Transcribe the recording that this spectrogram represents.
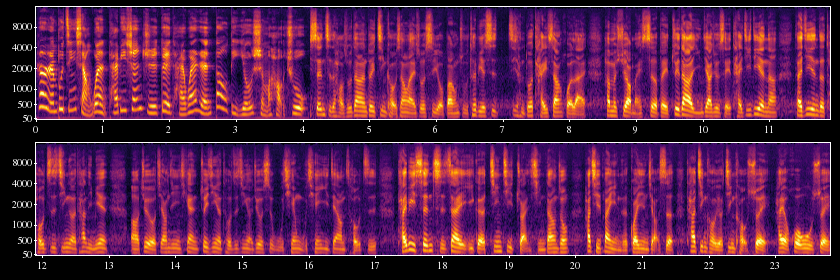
让人不禁想问：台币升值对台湾人到底有什么好处？升值的好处当然对进口商来说是有帮助，特别是很多台商回来，他们需要买设备，最大的赢家就是谁？台积电呢、台积电的投资金额，它里面呃就有将近现最近的投资金额就是五千五千亿这样投资。台币升值在一个经济转型当中，它其实扮演着关键角色。它进口有进口税，还有货。货物税，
